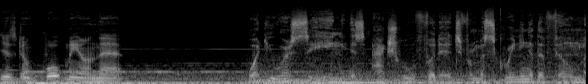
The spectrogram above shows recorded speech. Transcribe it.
Just don't quote me on that. What you are seeing is actual footage from a screening of the film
